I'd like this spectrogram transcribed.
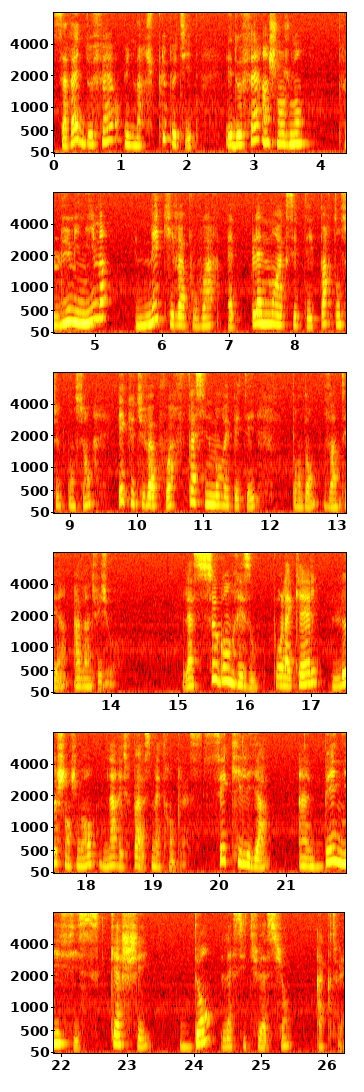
ça va être de faire une marche plus petite et de faire un changement plus minime, mais qui va pouvoir être pleinement accepté par ton subconscient et que tu vas pouvoir facilement répéter pendant 21 à 28 jours. La seconde raison pour laquelle le changement n'arrive pas à se mettre en place, c'est qu'il y a un bénéfice caché dans la situation actuelle.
